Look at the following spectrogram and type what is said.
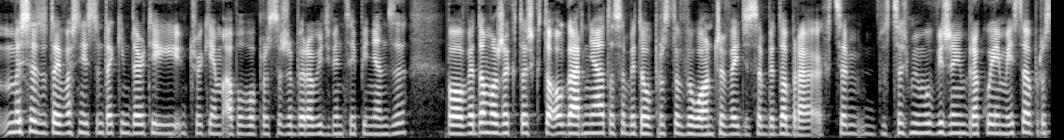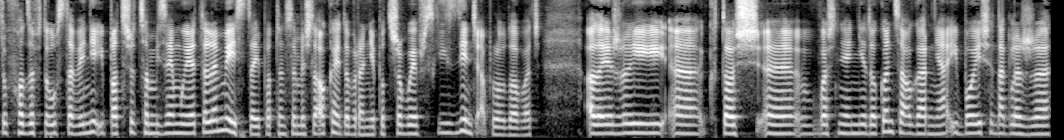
myślę tutaj właśnie jestem takim dirty trickiem Apple po prostu, żeby robić więcej pieniędzy, bo wiadomo, że ktoś, kto ogarnia, to sobie to po prostu wyłączy, wejdzie sobie, dobra, chcę, coś mi mówi, że mi brakuje miejsca, po prostu wchodzę w to ustawienie i patrzę, co mi zajmuje tyle miejsca i potem sobie myślę, ok, dobra, nie potrzebuję wszystkich zdjęć uploadować, ale jeżeli e, ktoś e, właśnie nie do końca ogarnia i boi się nagle, że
